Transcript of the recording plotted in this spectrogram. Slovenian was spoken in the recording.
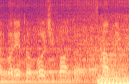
Arboretum, Volčji potok, Kamnik.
